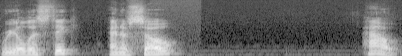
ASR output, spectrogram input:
realistic? And if so, how?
